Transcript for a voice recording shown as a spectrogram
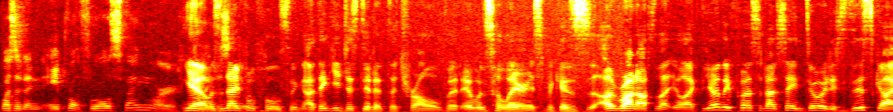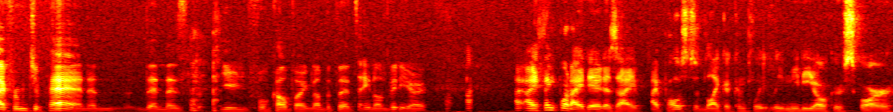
was it an April Fool's thing or yeah, it was an April Fool's thing. I think you just did it to troll, but it was hilarious because uh, right after that you're like, the only person I've seen do it is this guy from Japan, and then there's you full comboing number thirteen on video. I, I think what I did is I, I posted like a completely mediocre score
